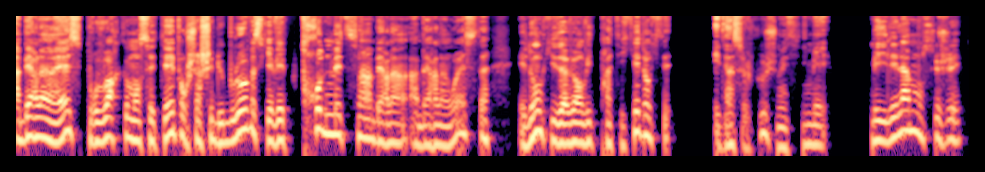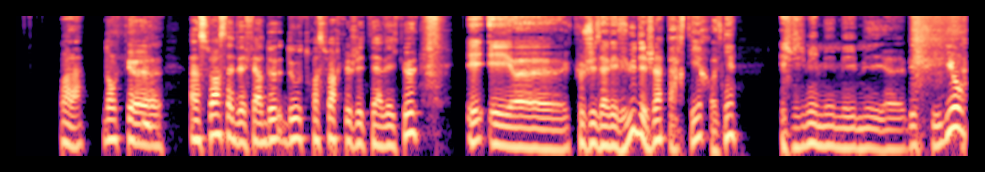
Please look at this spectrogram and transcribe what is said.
à Berlin-Est pour voir comment c'était, pour chercher du boulot, parce qu'il y avait trop de médecins à Berlin, à Berlin-Ouest, et donc ils avaient envie de pratiquer. Donc, et d'un seul coup, je me suis dit, mais, mais il est là mon sujet. Voilà. Donc, euh, un soir, ça devait faire deux, deux ou trois soirs que j'étais avec eux, et, et, que je les avais vus déjà partir, revenir. Et je me dis, mais, mais, mais, mais, mais je suis idiot.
